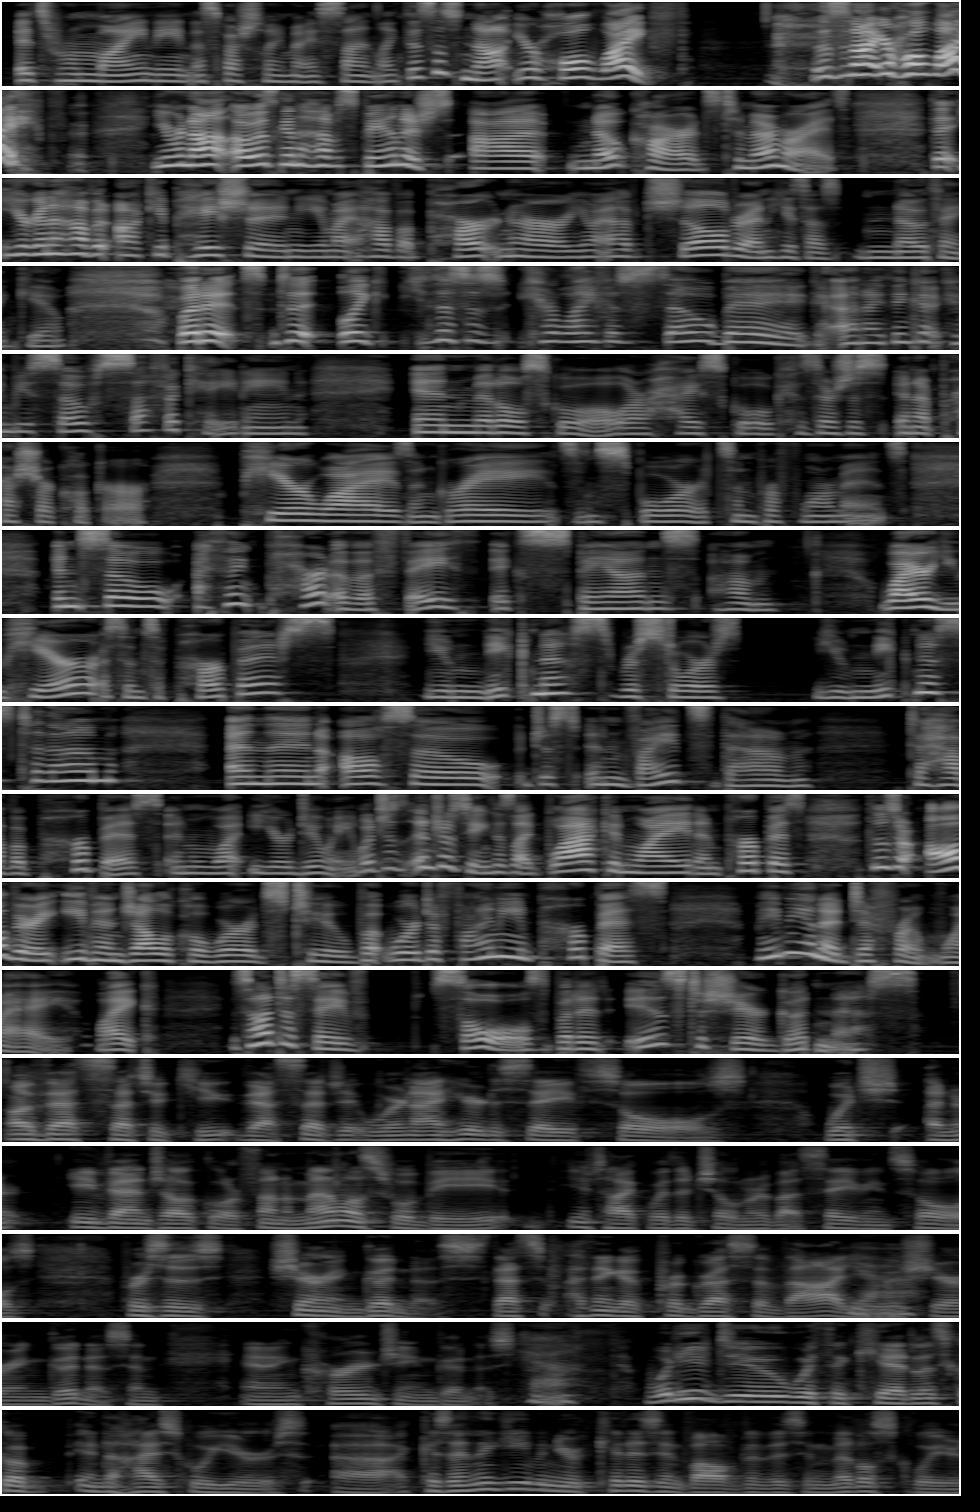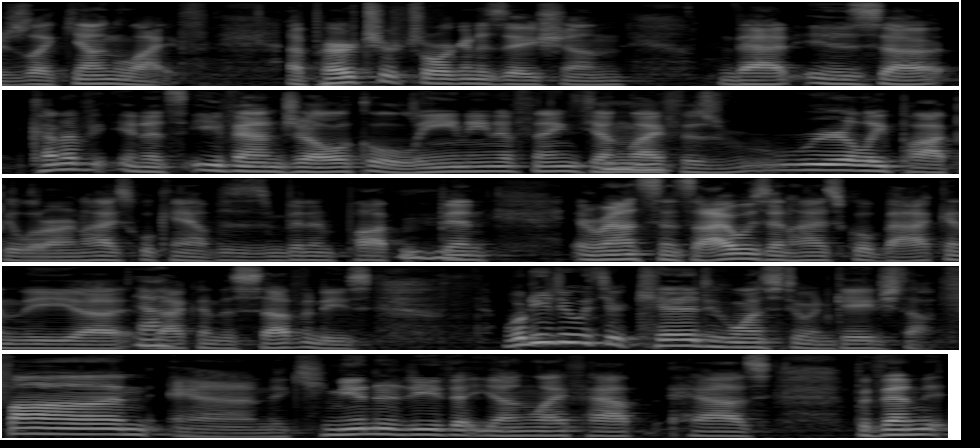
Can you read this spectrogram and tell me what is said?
it's reminding especially my son like this is not your whole life this is not your whole life. You're not always going to have Spanish uh, note cards to memorize. That you're going to have an occupation. You might have a partner. You might have children. He says, no, thank you. But it's that, like, this is your life is so big. And I think it can be so suffocating in middle school or high school because there's just in a pressure cooker, peer wise and grades and sports and performance. And so I think part of a faith expands. Um, why are you here? A sense of purpose, uniqueness restores uniqueness to them, and then also just invites them to have a purpose in what you're doing, which is interesting because, like, black and white and purpose, those are all very evangelical words too, but we're defining purpose maybe in a different way. Like, it's not to save souls, but it is to share goodness. Oh, that's such a cute, that's such a, we're not here to save souls, which evangelical or fundamentalists will be you talk with their children about saving souls versus sharing goodness. That's I think a progressive value yeah. is sharing goodness and and encouraging goodness. Yeah. What do you do with a kid? Let's go into high school years, because uh, I think even your kid is involved in this in middle school years, like Young Life, a parachurch organization that is uh, kind of in its evangelical leaning of things. Young mm-hmm. Life is really popular on high school campuses and been in pop mm-hmm. been around since I was in high school back in the uh, yeah. back in the seventies. What do you do with your kid who wants to engage the fun and the community that Young Life ha- has, but then it,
